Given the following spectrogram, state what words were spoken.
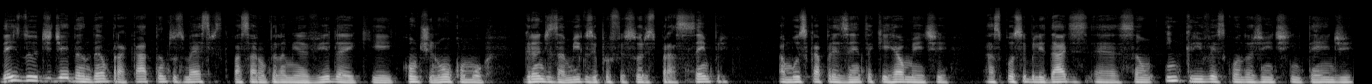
desde o DJ Dandan para cá, tantos mestres que passaram pela minha vida e que continuam como grandes amigos e professores para sempre, a música apresenta que realmente as possibilidades eh, são incríveis quando a gente entende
